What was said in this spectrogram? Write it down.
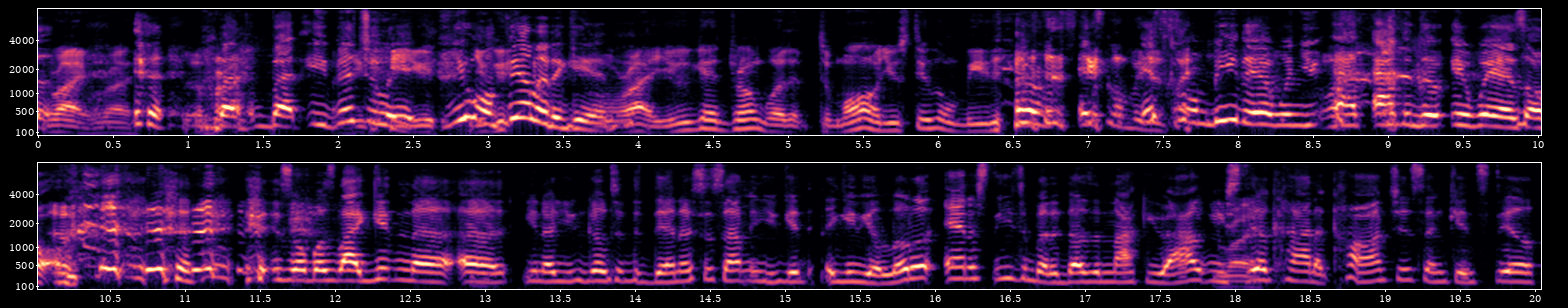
Right, right. but but eventually you, you, you won't you, feel it again. Right. You get drunk, but tomorrow you still gonna be it's, it's, gonna be, it's gonna be there when you after the, it wears off. it's almost like getting a, a, you know you can go to the dentist or something. You get they give you a little anesthesia, but it doesn't knock you out. You right. still kind of conscious and can still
